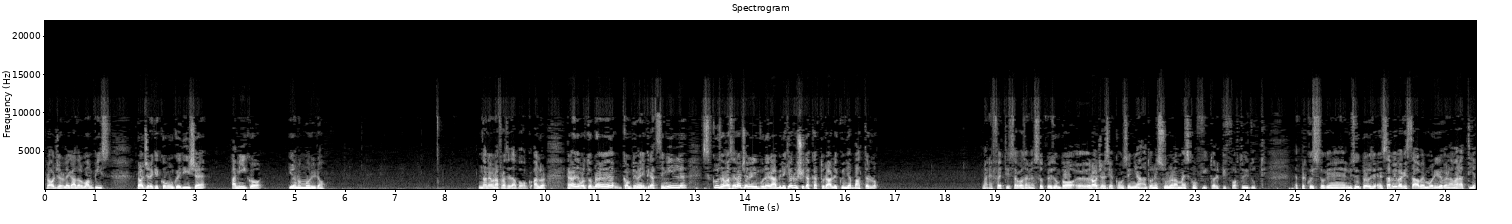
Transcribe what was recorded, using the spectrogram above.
Roger legato al One Piece. Roger che comunque dice, amico, io non morirò. Non è una frase da poco. Allora, veramente molto bravo, eh? complimenti, grazie mille. Scusa, ma se Roger è invulnerabile, chi è riuscito a catturarlo e quindi a batterlo? Ma in effetti questa cosa mi ha sorpreso un po'. Eh, Roger si è consegnato, nessuno l'ha mai sconfitto, era il più forte di tutti. È per questo che eh, sapeva che stava per morire per la malattia.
